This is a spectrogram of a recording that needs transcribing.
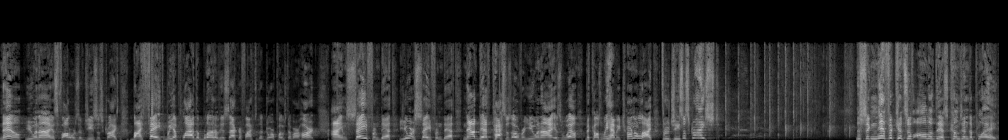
Now, you and I, as followers of Jesus Christ, by faith, we apply the blood of his sacrifice to the doorpost of our heart. I am saved from death. You are saved from death. Now, death passes over you and I as well because we have eternal life through Jesus Christ. The significance of all of this comes into play.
